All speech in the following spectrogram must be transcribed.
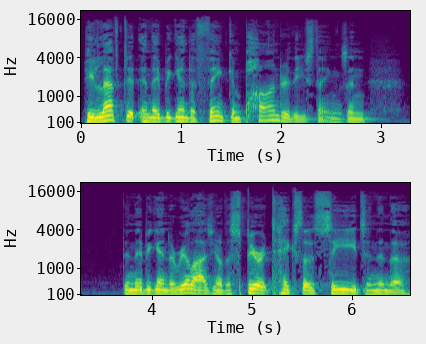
He left it, and they began to think and ponder these things. And then they began to realize, you know, the Spirit takes those seeds, and then the,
